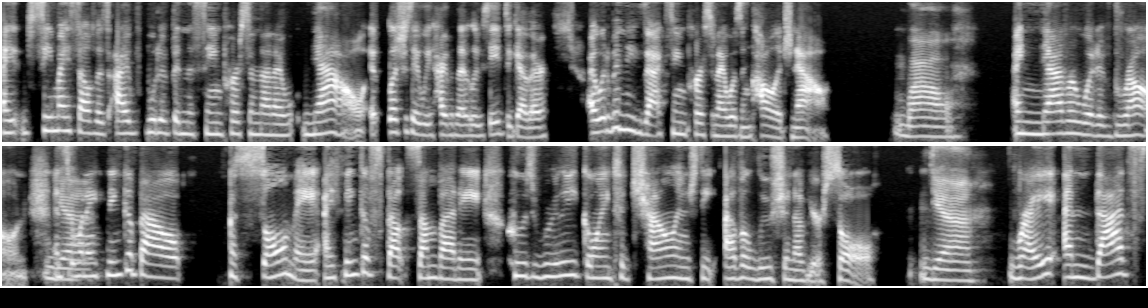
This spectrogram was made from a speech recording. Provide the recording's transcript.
i see myself as i would have been the same person that i now. Let's just say we hypothetically stayed together. I would have been the exact same person i was in college now. Wow. I never would have grown. And yeah. so when i think about a soulmate, I think of about somebody who's really going to challenge the evolution of your soul. Yeah. Right. And that's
